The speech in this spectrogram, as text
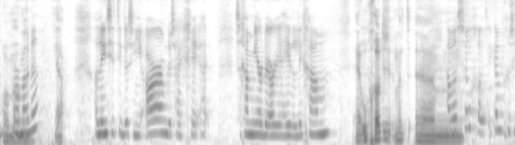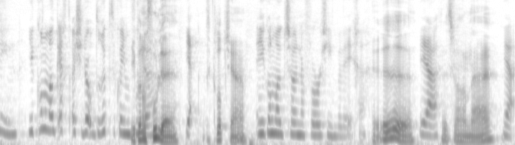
hormonen. Hormonen, Ja. ja. Alleen zit hij dus in je arm, dus hij ge- hij- ze gaan meer door je hele lichaam. En hoe groot is het? Want ehm, Hij was zo groot, ik heb hem gezien. Je kon hem ook echt, als je erop drukte, kon je hem je kon hem voelen. Ja. Dat klopt, ja. En je kon hem ook zo naar voren zien bewegen. Uh, Ja, dat is wel naar. ja.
